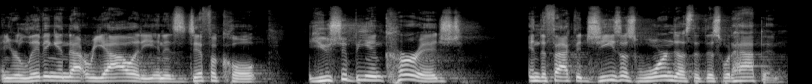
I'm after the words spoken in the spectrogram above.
and you're living in that reality and it's difficult. You should be encouraged in the fact that Jesus warned us that this would happen.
